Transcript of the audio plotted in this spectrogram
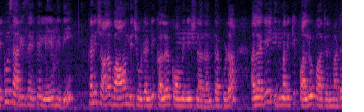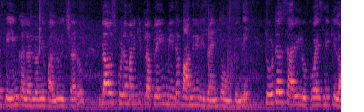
ఎక్కువ శారీస్ అయితే లేవు ఇది. కానీ చాలా బాగుంది చూడండి కలర్ కాంబినేషన్ అదంతా కూడా. అలాగే ఇది మనకి పళ్ళు పార్ట్ అనమాట సేమ్ కలర్లోనే పళ్ళు ఇచ్చారు. బ్లౌజ్ కూడా మనకి ఇట్లా ప్లెయిన్ మీద బాందిని డిజైన్తో ఉంటుంది. టోటల్ శారీ లుక్ వైజ్ మీకు ఇలా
